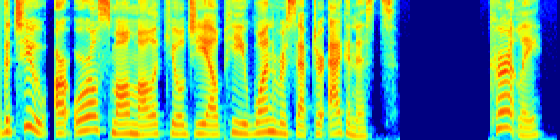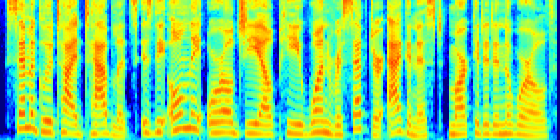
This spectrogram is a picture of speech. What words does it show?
The two are oral small molecule GLP 1 receptor agonists. Currently, semaglutide tablets is the only oral GLP 1 receptor agonist marketed in the world.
